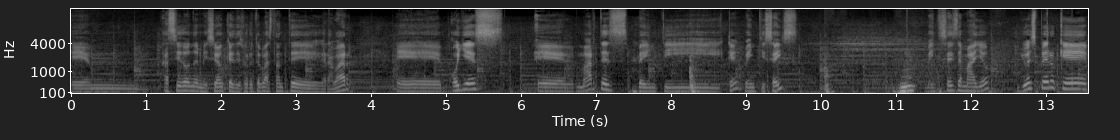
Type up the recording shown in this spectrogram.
Em, ha sido una emisión que disfruté bastante grabar. Eh, hoy es el martes 20, ¿qué? 26. 26 de mayo. Yo espero que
